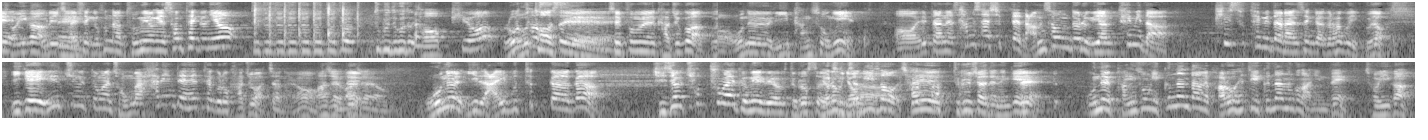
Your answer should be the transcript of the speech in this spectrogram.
네 저희가 우리 네. 잘생긴 훈남 두 명의 선택은요. 두두두두두두두 두구두구 더 퓨어 로터스, 로터스. 제품을 가지고 왔고 요 오늘 이 방송이 어, 일단은 3, 40대 남성들을 위한 템이다. 필수템이다라는 생각을 하고 있고요. 이게 일주일 동안 정말 할인된 혜택으로 가져왔잖아요. 맞아요 근데 맞아요 오늘 이 라이브 특가가 기절 초풍할 금액이라고 들었어요. 여러분 진짜. 여기서 잘 들으셔야 되는 게 네. 오늘 방송이 끝난 다음에 바로 혜택이 끝나는 건 아닌데 저희가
